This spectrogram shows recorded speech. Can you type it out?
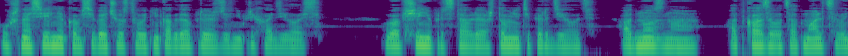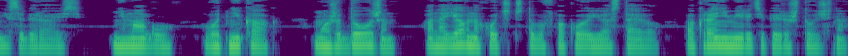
Уж насильником себя чувствовать никогда прежде не приходилось. Вообще не представляю, что мне теперь делать. Одно знаю. Отказываться от Мальцева не собираюсь. Не могу. Вот никак. Может, должен. Она явно хочет, чтобы в покое ее оставил. По крайней мере, теперь уж точно.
